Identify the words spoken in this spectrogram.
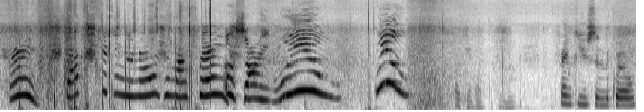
Hey, stop sticking your nose in my face. Oh, sorry. Woo! Woo! Okay, that's. Thank you, Cyndaquil.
